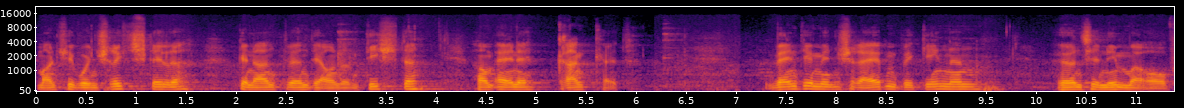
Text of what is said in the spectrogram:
manche wollen Schriftsteller genannt werden, die anderen Dichter, haben eine Krankheit. Wenn die mit dem Schreiben beginnen, hören sie nimmer auf.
